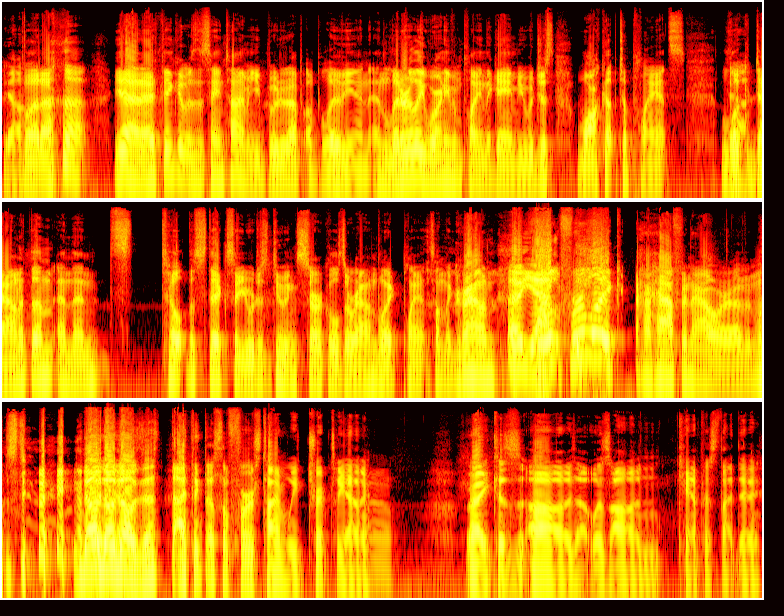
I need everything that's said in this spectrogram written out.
Yeah. But uh, yeah, and I think it was the same time. You booted up Oblivion, and literally weren't even playing the game. You would just walk up to plants, look Yeah. down at them, and then tilt the stick so you were just doing circles around like plants on the ground. Uh, yeah. For, for like a half an hour, Evan was doing. no, no, no. This, I think that's the first time we tripped together. Oh. right? Because uh, that was on campus that day,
